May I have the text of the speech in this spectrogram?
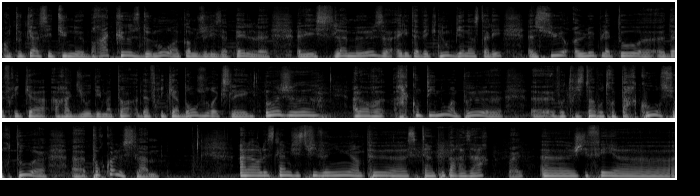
En tout cas, c'est une braqueuse de mots, hein, comme je les appelle, les slameuses. Elle est avec nous, bien installée euh, sur le plateau euh, d'Africa Radio des matins d'Africa. Bonjour Huxley. Bonjour. Alors, euh, racontez-nous un peu euh, euh, votre histoire, votre parcours, surtout. euh, euh, pourquoi le slam? Alors le slam, j'y suis venue un peu, euh, c'était un peu par hasard. Ouais. Euh, j'ai fait euh,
